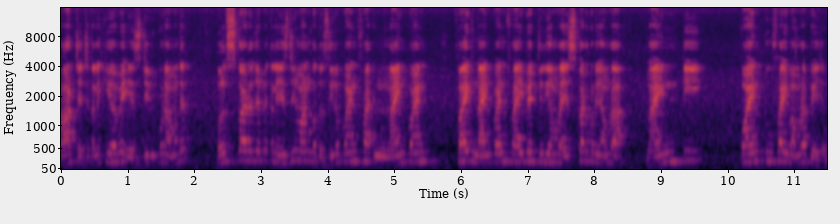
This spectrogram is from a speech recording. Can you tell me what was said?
ভার চেয়েছে, তাহলে কী হবে? এসডির উপরে আমাদের হোল স্কোয়ার হয়ে যাবে। তাহলে এসডির মান কত? Zero point five nine point five nine point ফাইভের যদি আমরা স্কোয়ার করি, আমরা নাইনটি পয়েন্ট টু ফাইভ আমরা পেয়ে যাব।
